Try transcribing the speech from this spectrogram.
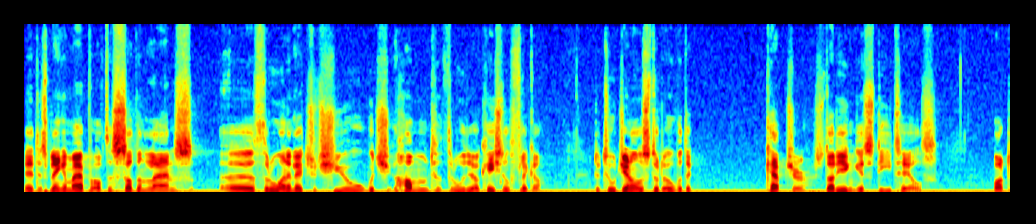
Uh, displaying a map of the southern lands uh, through an electric hue which hummed through the occasional flicker. The two generals stood over the capture, studying its details. But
